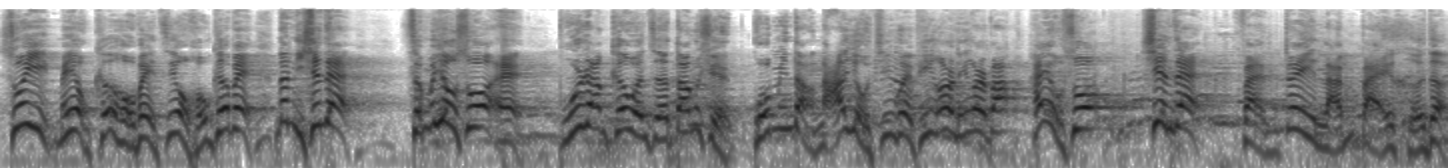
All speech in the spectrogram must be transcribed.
所以没有柯侯配，只有侯柯配。那你现在怎么又说，哎，不让柯文哲当选，国民党哪有机会拼二零二八？还有说现在。反对蓝白合的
